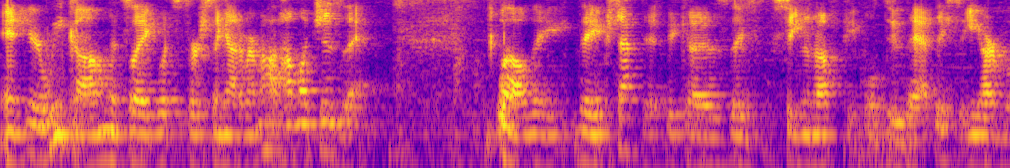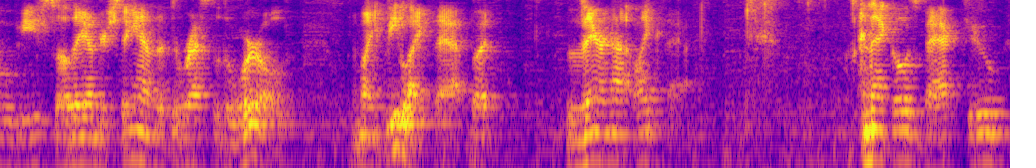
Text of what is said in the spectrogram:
And here we come, it's like, what's the first thing out of our mouth? How much is that? Well, they they accept it because they've seen enough people do that. They see our movies, so they understand that the rest of the world might be like that, but they're not like that. And that goes back to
